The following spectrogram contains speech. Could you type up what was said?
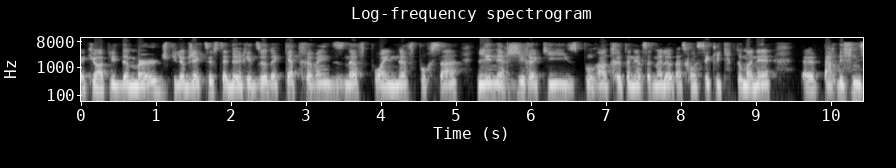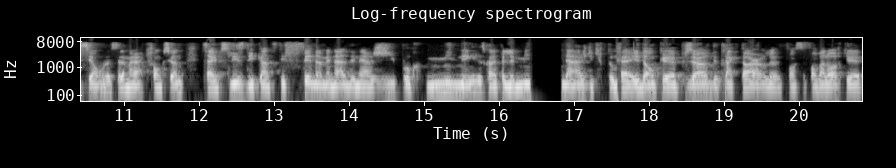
euh, qui ont appelé The Merge. Puis l'objectif, c'était de réduire de 99,9% l'énergie requise pour entretenir cette monnaie-là, parce qu'on sait que les crypto-monnaies, euh, par définition, c'est la manière qui fonctionne, ça utilise des quantités phénoménales d'énergie pour miner, ce qu'on appelle le des euh, Et donc, euh, plusieurs détracteurs là, font, font valoir que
